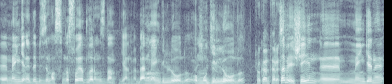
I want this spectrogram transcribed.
E, Mengene de bizim aslında soyadlarımızdan gelme. Ben Mengüllüoğlu, o Mugillioğlu. Çok enteresan. Tabii şeyin e, mengene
